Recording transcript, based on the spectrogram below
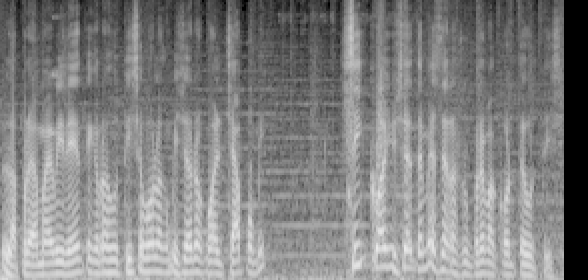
La prueba más evidente que no hay justicia fue lo que hicieron con el Chapo mí. Cinco años y siete meses en la Suprema Corte de Justicia.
